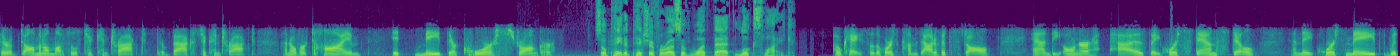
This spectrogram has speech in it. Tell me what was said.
their abdominal muscles to contract, their backs to contract, and over time, it made their core stronger. So, paint a picture for us of what that looks like. Okay, so the horse comes out of its stall, and the owner has the horse stand still, and the horse may, with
